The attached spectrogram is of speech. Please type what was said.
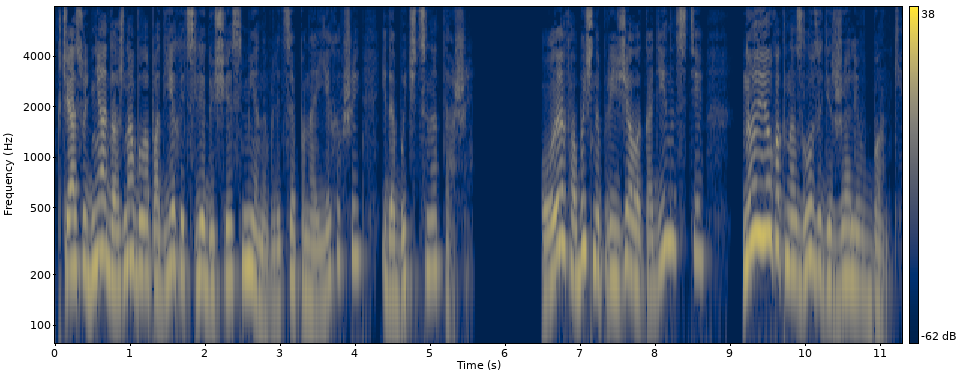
К часу дня должна была подъехать следующая смена в лице понаехавшей и добытчицы Наташи. ОФ обычно приезжала к одиннадцати, но ее, как назло, задержали в банке.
